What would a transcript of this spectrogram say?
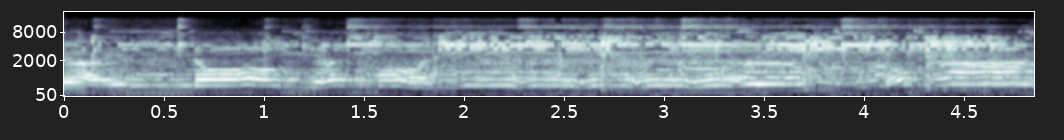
ใดน้องยังหอยต้องการ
